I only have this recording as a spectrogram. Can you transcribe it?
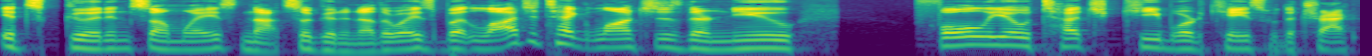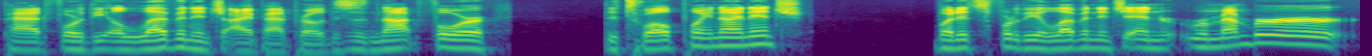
It's good in some ways, not so good in other ways, but Logitech launches their new Folio Touch keyboard case with a trackpad for the 11 inch iPad Pro. This is not for the 12.9 inch, but it's for the 11 inch. And remember,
